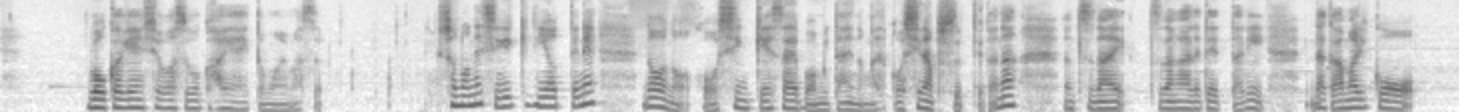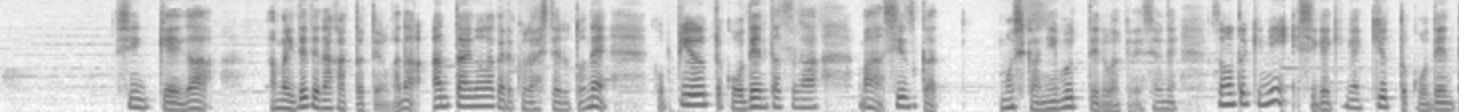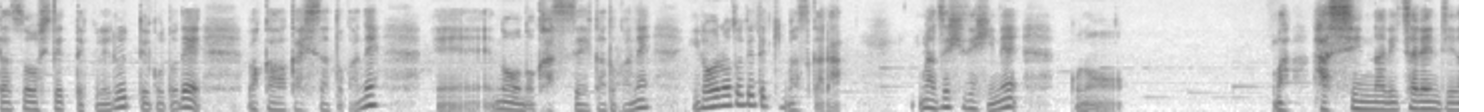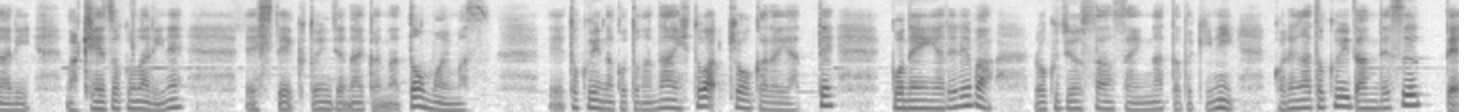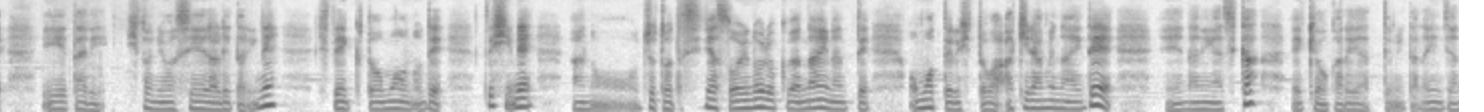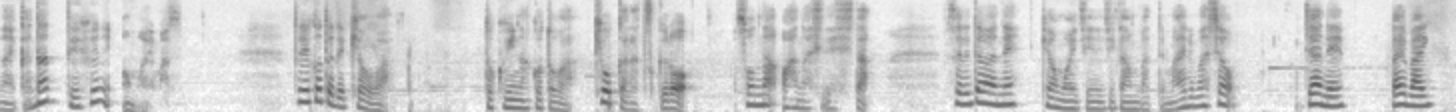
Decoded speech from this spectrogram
老化現象はすごく早いと思います。そのね刺激によってね脳のこう神経細胞みたいのがこうシナプスっていうかなつないつながれてったりなんかあまりこう神経があまり出てなかったっていうのかな安泰の中で暮らしてるとねこうピューッとこう伝達がまあ静かもしくは鈍ってるわけですよね。その時に刺激がキュッとこう伝達をしてってくれるっていうことで若々しさとかね、えー、脳の活性化とかねいろいろと出てきますからまあ是非是非ねこのまあ、発信なりチャレンジなり、まあ、継続なりね、えー、していくといいんじゃないかなと思います。えー、得意なことがない人は今日からやって5年やれれば63歳になった時にこれが得意なんですって言えたり人に教えられたりねしていくと思うので是非ねあのちょっと私にはそういう能力がないなんて思ってる人は諦めないで、えー、何がしか、えー、今日からやってみたらいいんじゃないかなっていうふうに思います。ということで今日は得意なことは今日から作ろうそんなお話でした。それではね今日も一日頑張ってまいりましょう。じゃあねバイバイ。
